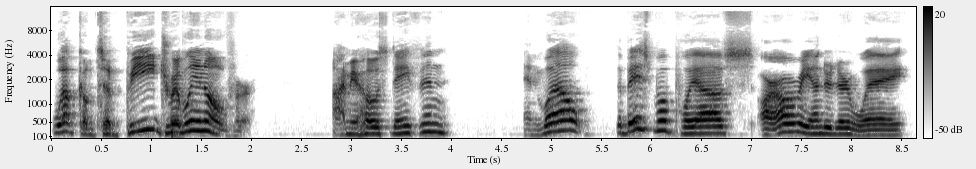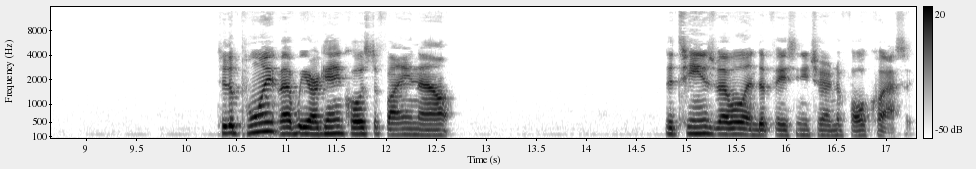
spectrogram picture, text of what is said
Welcome to Be Dribbling Over. I'm your host, Nathan, and well, the baseball playoffs are already under their way to the point that we are getting close to finding out the teams that will end up facing each other in the Fall Classic.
